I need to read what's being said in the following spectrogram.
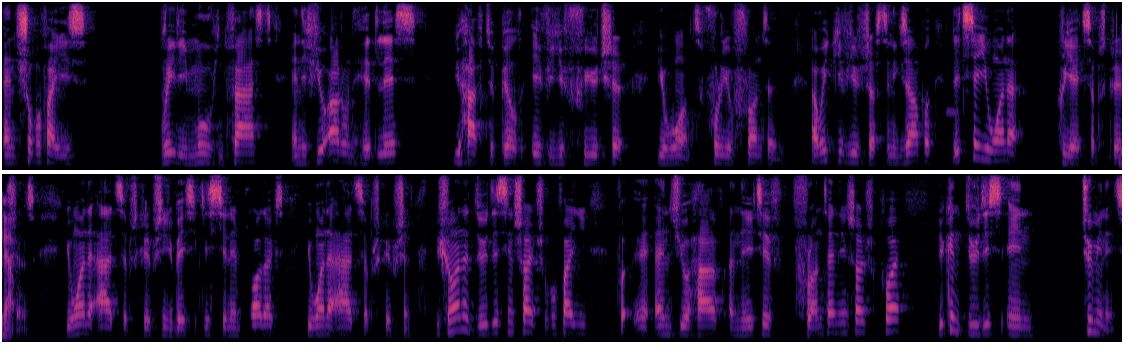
and Shopify is really moving fast. And if you are on headless, you have to build every feature you want for your front end. I will give you just an example. Let's say you want to create subscriptions. Yeah. You want to add subscription. You basically selling products. You want to add subscription. If you want to do this inside Shopify and you have a native front end inside Shopify, you can do this in two minutes.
